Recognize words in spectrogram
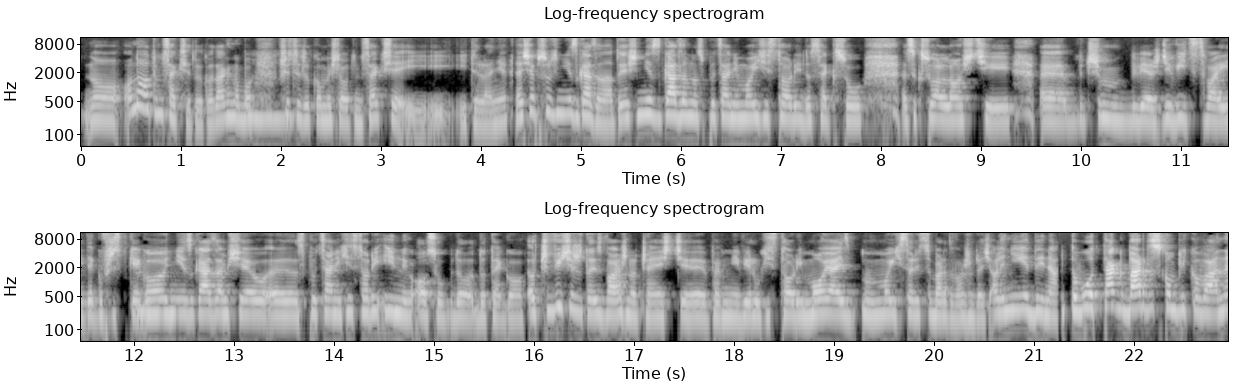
no, ono o tym seksie tylko, tak? No bo mm. wszyscy tylko myślą o tym seksie i, i, i, tyle, nie? Ja się absolutnie nie zgadzam na to. Ja się nie zgadzam na spłycanie mojej historii do seksu, seksualności, e, czy wiesz, dziewictwa i tego wszystkiego. Mm. Nie zgadzam się e, spłycanie historii innych osób do, do tego. Oczywiście, że to jest ważna część e, pewnie wielu historii. Moja jest, w mojej historii jest to bardzo ważna część, ale nie jedyna. To było tak bardzo skomplikowane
